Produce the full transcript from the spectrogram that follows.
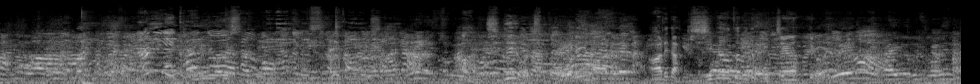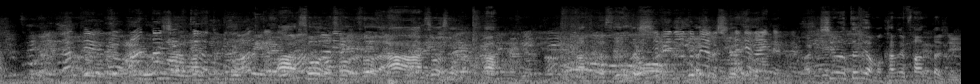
何に感動したのかわかんないけどすごい感動したのあちげえわちょっと俺今あれあれだ岸辺のためにごっちゃになってるわ今だ。ってファンタジックなところあるけどあそうだ。そうだそうだ。ああそうだそうだ。ああそうだそうだ。締めの旅はてないんだよね岸辺の旅はもう完全にファンタジー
